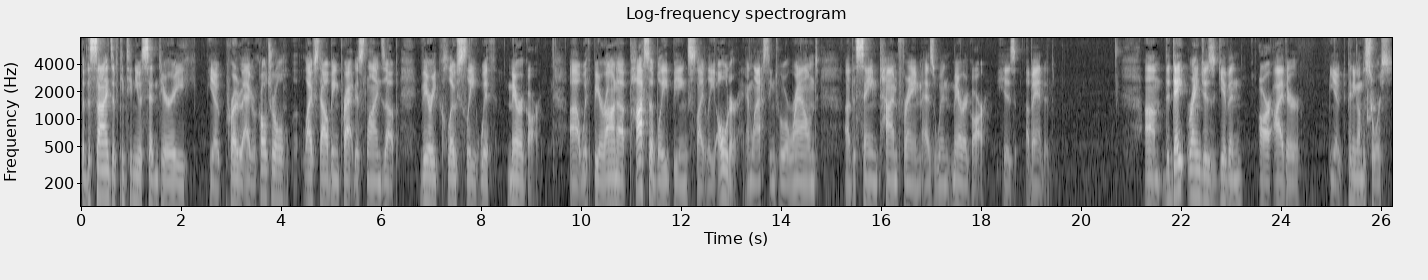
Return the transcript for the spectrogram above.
but the signs of continuous sedentary, you know, proto-agricultural lifestyle being practiced lines up very closely with Mehrgarh, uh, with Bhirrana possibly being slightly older and lasting to around uh, the same time frame as when Mehrgarh is abandoned. Um, the date ranges given are either you know, depending on the source,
